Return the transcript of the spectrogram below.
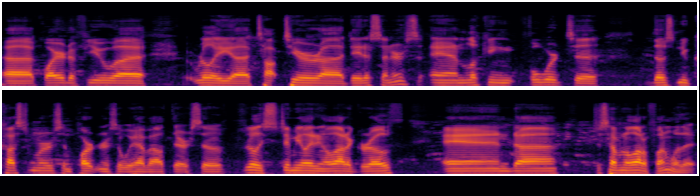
Uh, acquired a few uh, really uh, top tier uh, data centers and looking forward to those new customers and partners that we have out there. So really stimulating a lot of growth and uh, just having a lot of fun with it.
